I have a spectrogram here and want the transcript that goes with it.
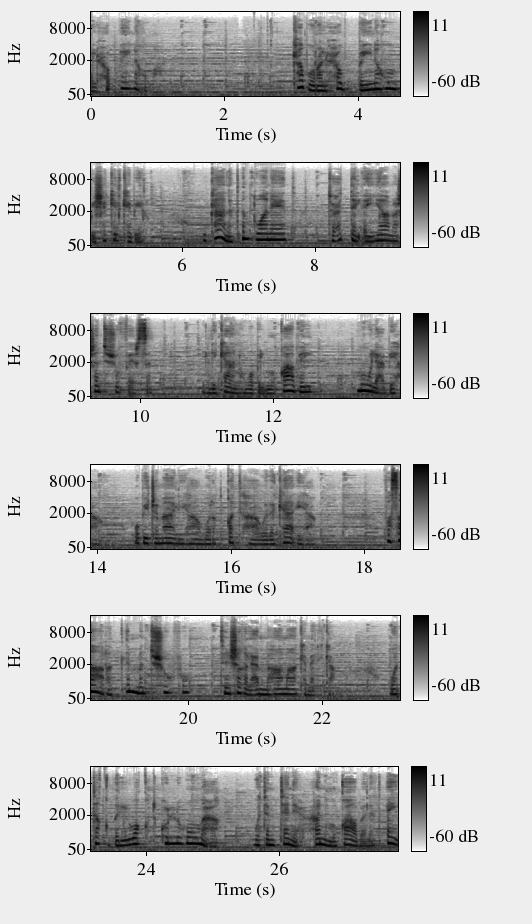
الحب بينهما. كبر الحب بينهم بشكل كبير وكانت أنطوانيت تعد الأيام عشان تشوف فيرسن اللي كان هو بالمقابل مولع بها وبجمالها ورقتها وذكائها. فصارت لما تشوفه تنشغل عن مهامها كملكة وتقضي الوقت كله معه وتمتنع عن مقابلة أي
